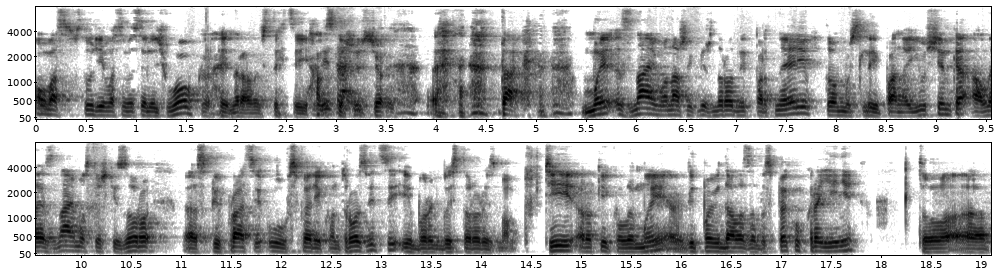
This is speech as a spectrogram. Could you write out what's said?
У вас в студії Василь Васильович Вовк, генерал юстиції. Я вам Вітаю. скажу, що так ми знаємо наших міжнародних партнерів, в тому числі і пана Ющенка, але знаємо з точки зору е, співпраці у сфері контрозвідці і боротьби з тероризмом. В ті роки, коли ми відповідали за безпеку в країні, то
